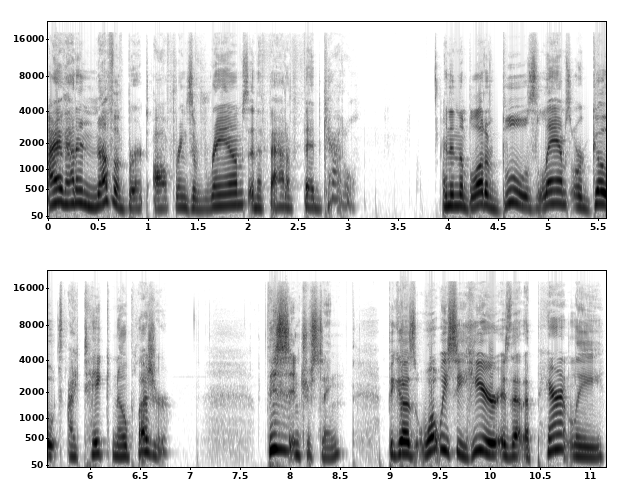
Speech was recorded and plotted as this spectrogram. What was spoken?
I have had enough of burnt offerings of rams and the fat of fed cattle. And in the blood of bulls, lambs, or goats, I take no pleasure. This is interesting because what we see here is that apparently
